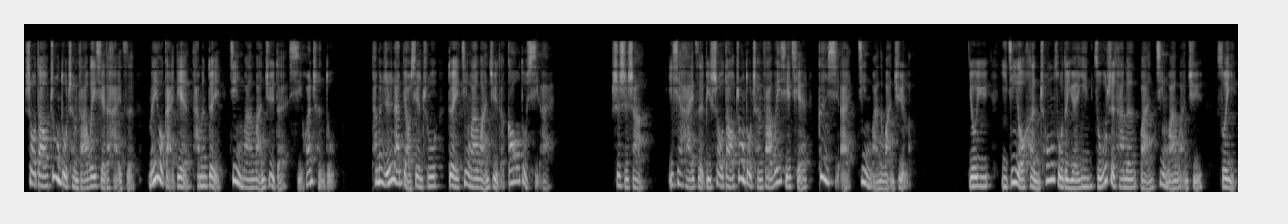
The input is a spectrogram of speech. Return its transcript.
受到重度惩罚威胁的孩子没有改变他们对禁玩玩具的喜欢程度，他们仍然表现出对禁玩玩具的高度喜爱。事实上，一些孩子比受到重度惩罚威胁前更喜爱禁玩的玩具了。由于已经有很充足的原因阻止他们玩禁玩玩具，所以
